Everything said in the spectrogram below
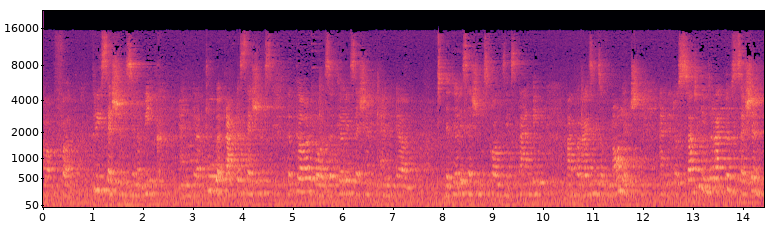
of uh, three sessions in a week, and uh, two were practice sessions. The third was a theory session, and um, the theory session was called Expanding Our Horizons of Knowledge, and it was such an interactive session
